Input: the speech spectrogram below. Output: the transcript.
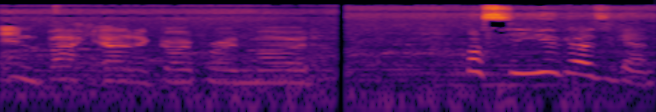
in back out of GoPro mode. I'll see you guys again.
